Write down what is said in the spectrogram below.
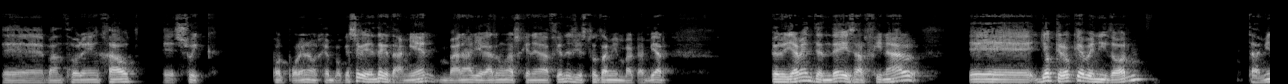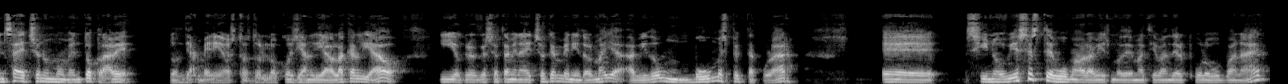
eh, Van Zorenhout, eh, Swick, por poner un ejemplo, que es evidente que también van a llegar nuevas generaciones y esto también va a cambiar. Pero ya me entendéis, al final, eh, yo creo que Benidorm también se ha hecho en un momento clave, donde han venido estos dos locos y han liado la que han liado. Y yo creo que eso también ha hecho que en Benidorm haya ha habido un boom espectacular. Eh, si no hubiese este boom ahora mismo de Mathieu Van Der Poel o Van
